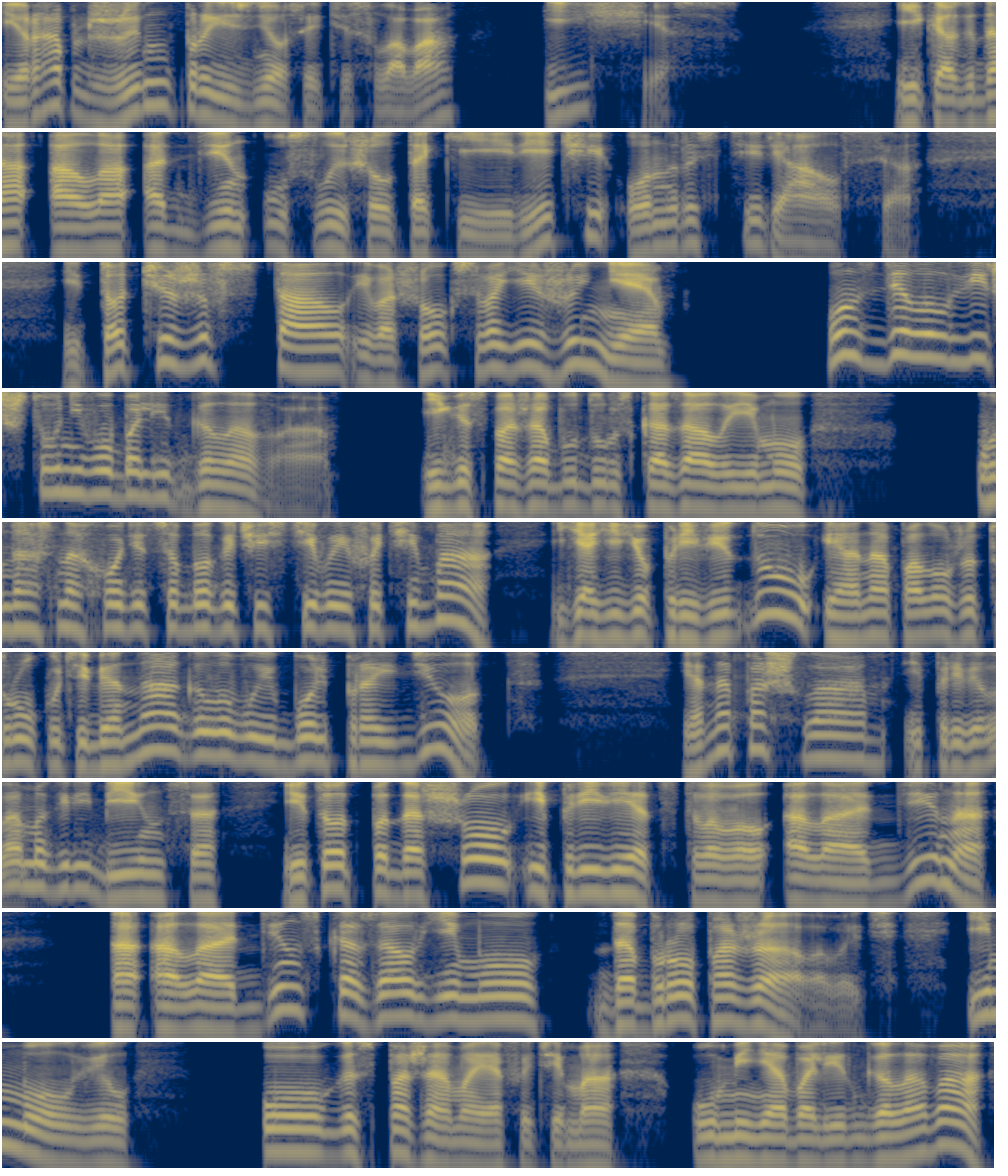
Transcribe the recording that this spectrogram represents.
И раб Джин произнес эти слова и исчез. И когда Алла-Аддин услышал такие речи, он растерялся. И тотчас же встал и вошел к своей жене. Он сделал вид, что у него болит голова. И госпожа Будур сказала ему, «У нас находится благочестивая Фатима, я ее приведу, и она положит руку тебе на голову, и боль пройдет». И она пошла и привела магребинца, и тот подошел и приветствовал Алла-Аддина, а Алла-Аддин сказал ему «добро пожаловать» и молвил «О, госпожа моя Фатима, у меня болит голова,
